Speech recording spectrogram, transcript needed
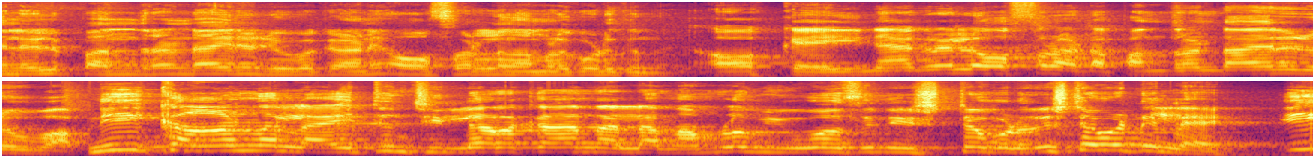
നിലവിൽ പന്ത്രണ്ടായിരം രൂപക്കാണ് ഓഫറിൽ നമ്മൾ കൊടുക്കുന്നത്. ഓക്കെ ഇനാഗ്രൽ ഓഫർ ആട്ടോ. പന്ത്രണ്ടായിരം രൂപ. നീ കാണുന്ന ലൈറ്റും ചില്ലറക്കാരനല്ല നമ്മളെ വ്യൂവേഴ്സിന് ഇഷ്ടപ്പെടും. ഇഷ്ടപ്പെട്ടില്ലേ? ഈ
